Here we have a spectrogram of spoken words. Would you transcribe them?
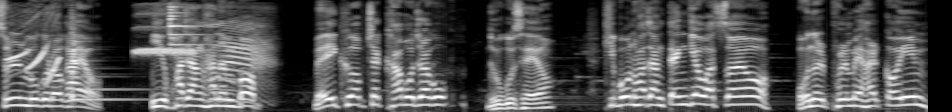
술 묵으러 가요. 이 화장하는 법 메이크업 책 가보자고. 누구세요? 기본 화장 땡겨왔어요. 오늘 풀메 할 거임.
